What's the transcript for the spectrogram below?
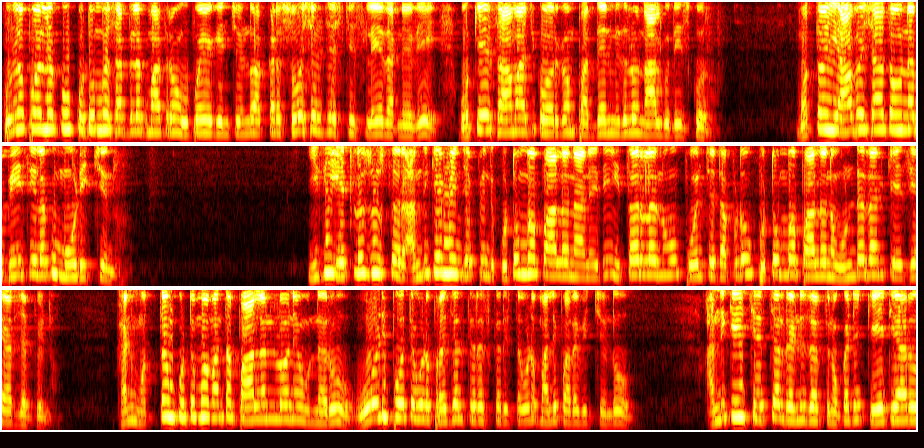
కులపోళ్ళకు కుటుంబ సభ్యులకు మాత్రం ఉపయోగించిండు. అక్కడ సోషల్ జస్టిస్ లేదనేది ఒకే సామాజిక వర్గం పద్దెనిమిదిలో నాలుగు తీసుకోరు. మొత్తం యాభై శాతం ఉన్న బీసీలకు మూడు ఇచ్చిండ్రు ఇది ఎట్లా చూస్తారు? అందుకే మేము చెప్పింది కుటుంబ పాలన అనేది ఇతరులను పోల్చేటప్పుడు కుటుంబ పాలన ఉండదని కేసీఆర్ చెప్పిండు. కానీ మొత్తం కుటుంబం అంతా పాలనలోనే ఉన్నారు. ఓడిపోతే కూడా ప్రజలు తిరస్కరిస్తే కూడా మళ్ళీ పదవి ఇచ్చిండు అందుకే ఈ చర్చలు రెండు జరుగుతున్నాయి. ఒకటి కేటీఆర్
